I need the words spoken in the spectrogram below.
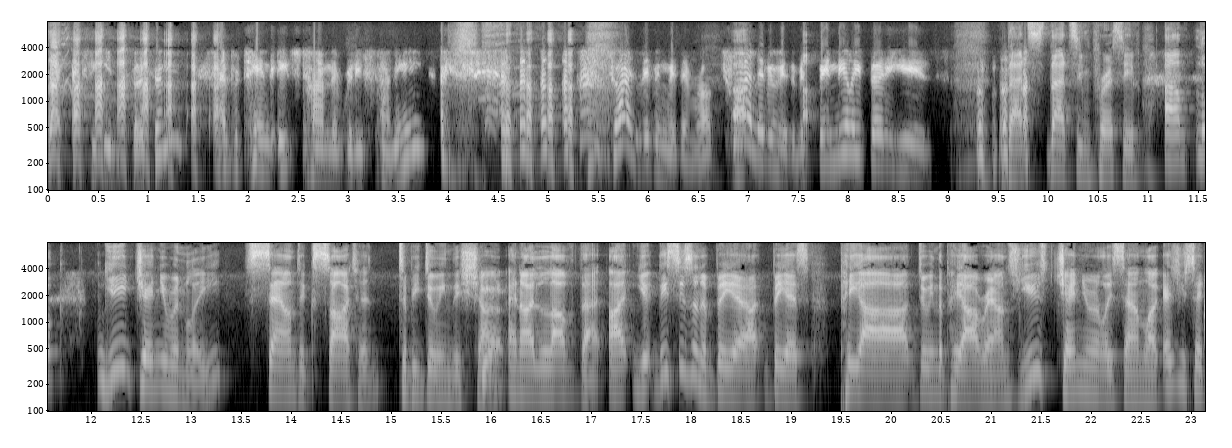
like actually in person, and pretend each time they're really funny. Try living with him, Rob. Try living with him. It's been nearly thirty years. That's that's impressive. Um, look, you genuinely sound excited to be doing this show, Yeah. and I love that. I you, this isn't a BS PR doing the PR rounds. You genuinely sound like, as you said,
